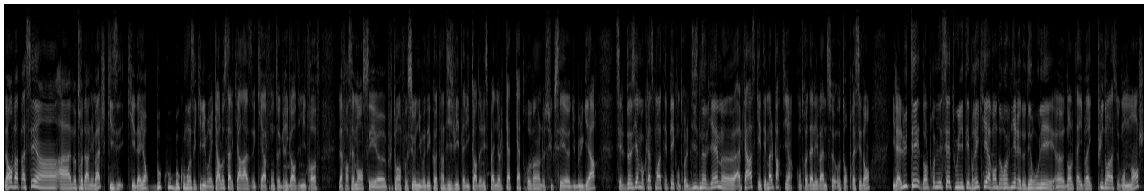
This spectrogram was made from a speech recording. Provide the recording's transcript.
Là, on va passer à, notre dernier match, qui, est d'ailleurs beaucoup, beaucoup moins équilibré. Carlos Alcaraz qui affronte Grigor Dimitrov. Là, forcément, c'est euh, plutôt un fossé au niveau des cotes 1,18. La victoire de l'Espagnol 4,80, le succès euh, du Bulgare. C'est le deuxième au classement ATP contre le 19e. euh, Alcaraz qui était mal parti hein, contre Dan Evans au tour précédent. Il a lutté dans le premier set où il était breaké avant de revenir et de dérouler dans le tie-break, puis dans la seconde manche.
